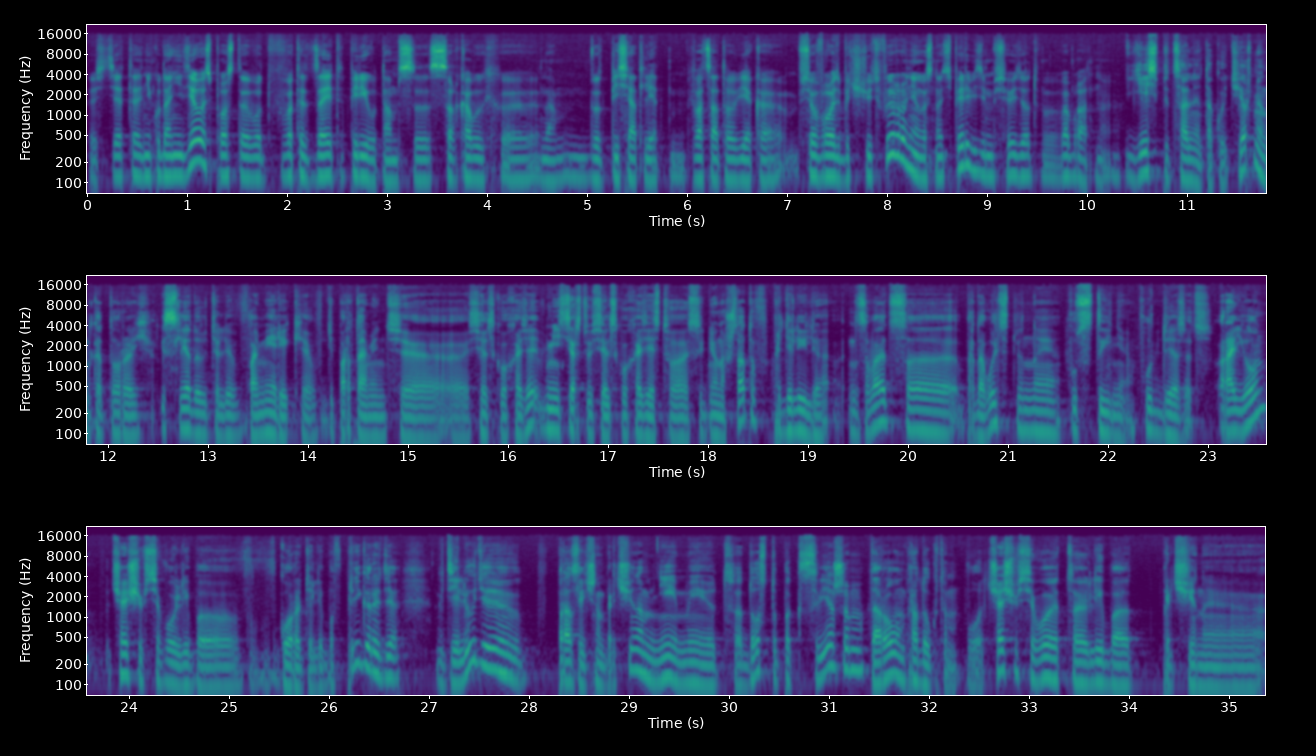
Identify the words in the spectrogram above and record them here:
То есть это никуда не делось, просто вот, вот это, за этот период, там, с 40-х, э, там, 50 лет 20 века, все вроде бы чуть-чуть выровнялось, но теперь, видимо, все идет в обратную. Есть специальный такой термин, который исследователи в Америке в департаменте э, сельского хозяйства, в Министерстве сельского хозяйства Соединенных Штатов определили. Называется продовольственные пустыни, food deserts. Район, чаще всего либо в городе, либо в пригороде, где люди по различным причинам не имеют доступа к свежим, здоровым продуктам. Вот. Чаще всего это либо причины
